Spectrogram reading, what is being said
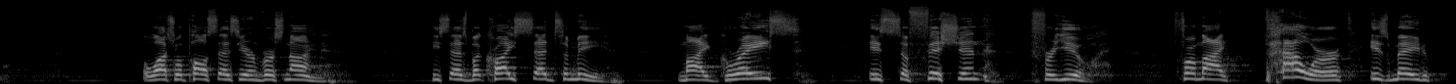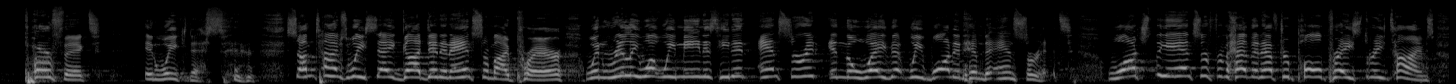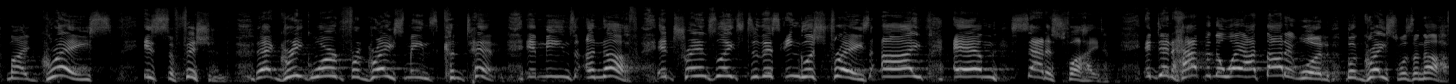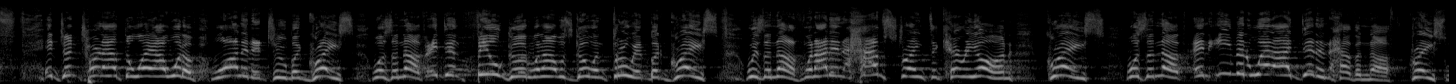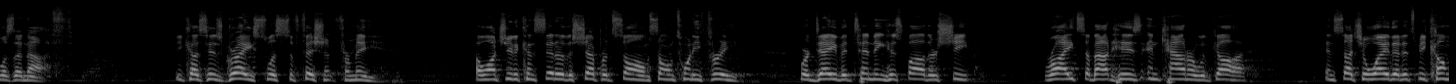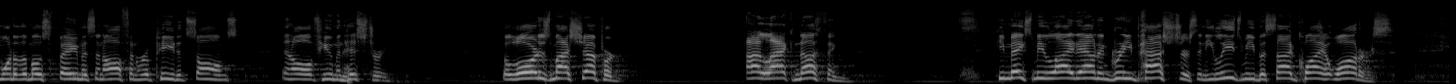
But watch what Paul says here in verse 9. He says, But Christ said to me, My grace is sufficient for you, for my power is made perfect in weakness. Sometimes we say God didn't answer my prayer when really what we mean is He didn't answer it in the way that we wanted Him to answer it. Watch the answer from heaven after Paul prays three times My grace is sufficient. That Greek word for grace means content, it means enough. It translates to this English phrase I am satisfied. It didn't happen the way I thought it would, but grace was enough. It didn't turn out the way I would have wanted it to, but grace was enough. It didn't feel good when I was going through it, but grace was enough. When I didn't have strength to carry on, grace was enough. And even when I didn't have enough, grace was enough because His grace was sufficient for me. I want you to consider the shepherd's psalm, Psalm 23, where David, tending his father's sheep, writes about his encounter with God in such a way that it's become one of the most famous and often repeated psalms in all of human history. The Lord is my shepherd, I lack nothing. He makes me lie down in green pastures and he leads me beside quiet waters.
